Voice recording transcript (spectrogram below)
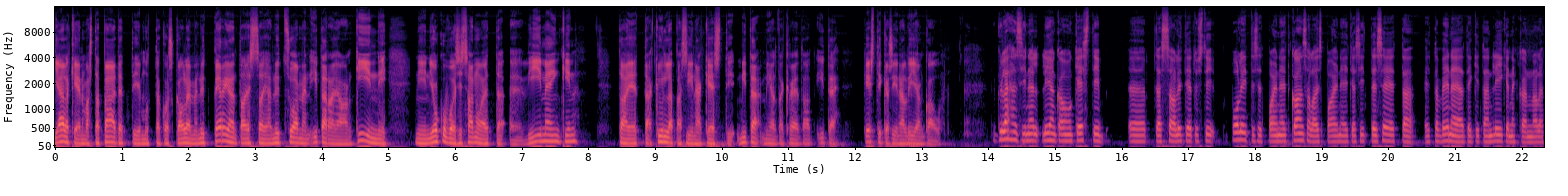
jälkeen vasta päätettiin, mutta koska olemme nyt perjantaissa ja nyt Suomen itäraja on kiinni, niin joku voisi sanoa, että viimeinkin tai että kylläpä siinä kesti. Mitä mieltä Kreta olet itse? Kestikö siinä liian kauan? No kyllähän siinä liian kauan kesti. Tässä oli tietysti poliittiset paineet, kansalaispaineet ja sitten se, että, että Venäjä teki tämän liikennekannalle,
